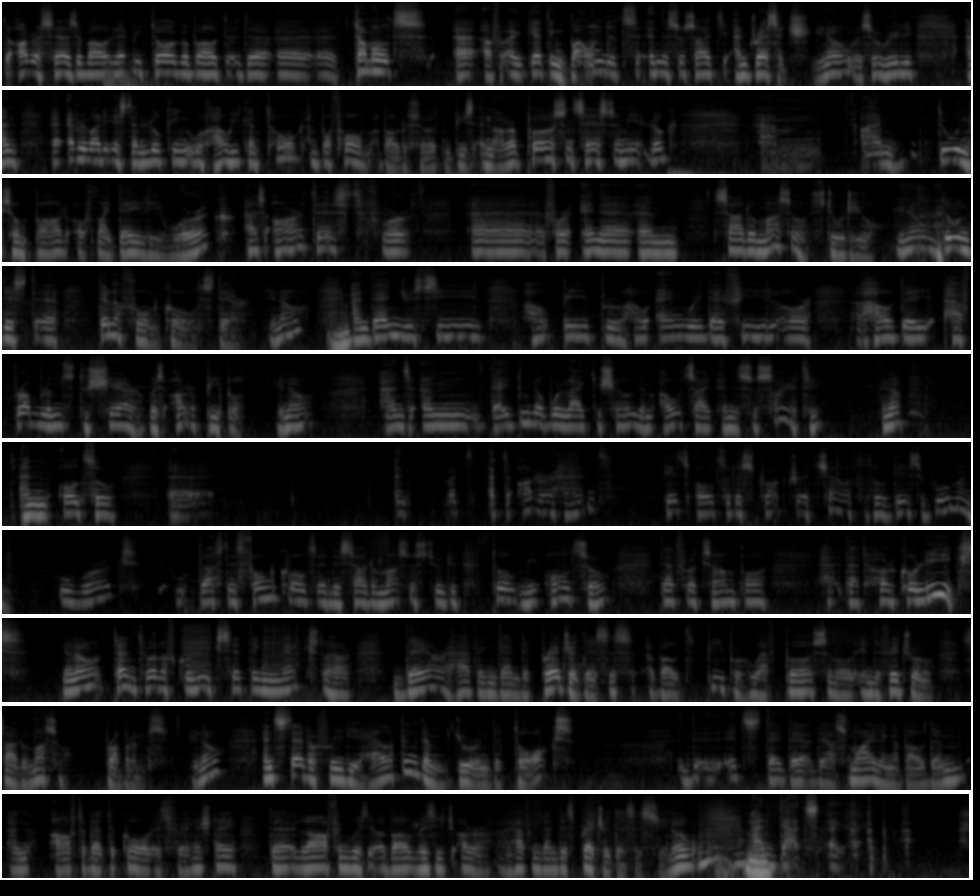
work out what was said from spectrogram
The other says about let me talk about the uh, uh, tumults uh, of uh, getting bounded in the society and dressage, you know. So really, and uh, everybody is then looking how he can talk and perform about a certain piece. Another person says to me, "Look, um, I'm doing some part of my daily work as artist for." Uh, for in a um, sadomaso studio, you know, doing this uh, telephone calls there you know mm-hmm. and then you see how people how angry they feel or how they have problems to share with other people you know and um, they do not would like to show them outside in the society you know and also uh, and but at the other hand it's also the structure itself. So this woman who works does this phone calls in the Sadomaso studio told me also that, for example, that her colleagues, you know, 10, 12 colleagues sitting next to her, they are having then the prejudices about people who have personal, individual Sadomaso problems, you know, instead of really helping them during the talks it's they, they they are smiling about them, and after that the call is finished, they they're laughing with about with each other and having then these prejudices, you know, mm. and that's a, a, a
